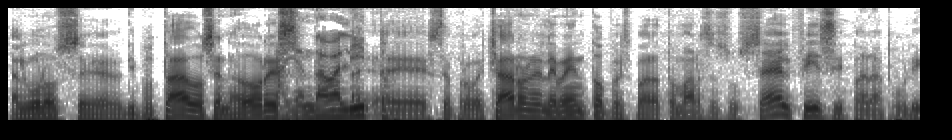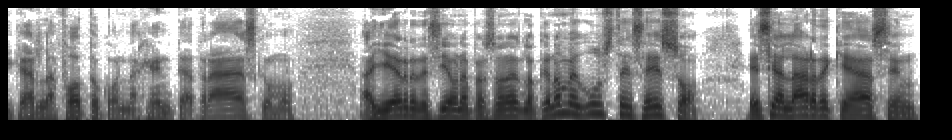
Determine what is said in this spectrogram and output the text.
algunos eh, diputados, senadores, ahí andaba Lito. se aprovecharon el evento pues para tomarse sus selfies y para publicar la foto con la gente atrás, como ayer decía una persona, lo que no me gusta es eso, ese alarde que hacen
